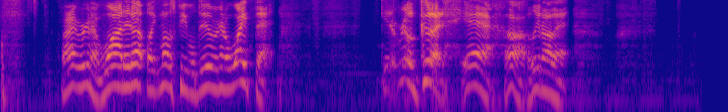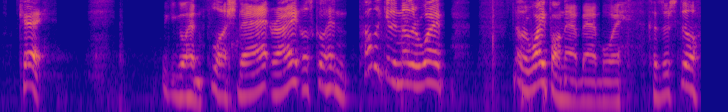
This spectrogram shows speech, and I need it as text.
All right, we're going to wad it up like most people do. We're going to wipe that. Get it real good. Yeah. Oh, look at all that. Okay. We can go ahead and flush that, right? Let's go ahead and probably get another wipe, another wipe on that bad boy, because there's still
